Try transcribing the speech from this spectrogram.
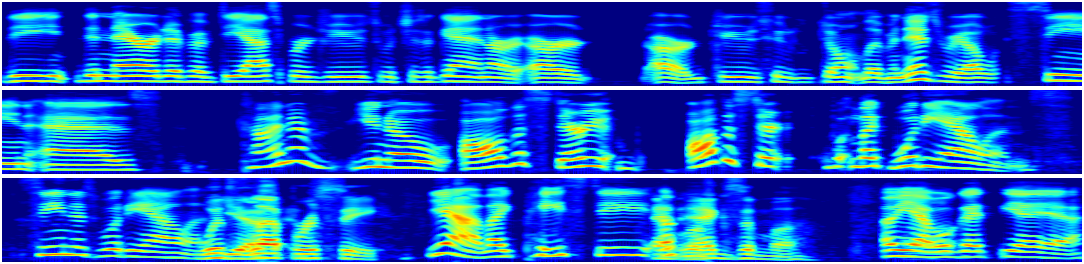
the the narrative of diaspora jews which is again are are, are jews who don't live in israel seen as kind of you know all the stereo all the stereo like woody allen's seen as woody allen With Yeah. leprosy yeah like pasty and okay. eczema. oh yeah we'll uh, get yeah yeah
